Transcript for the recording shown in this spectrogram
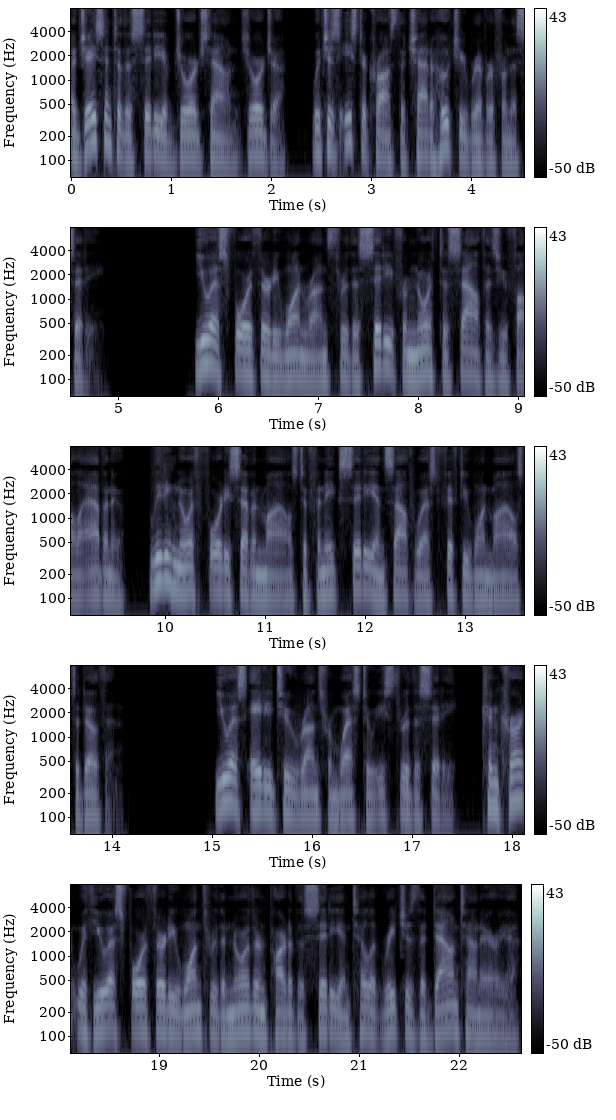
adjacent to the city of Georgetown, Georgia, which is east across the Chattahoochee River from the city. US 431 runs through the city from north to south as Eufaula Avenue, leading north 47 miles to Phenix City and southwest 51 miles to Dothan. US 82 runs from west to east through the city, concurrent with US 431 through the northern part of the city until it reaches the downtown area,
